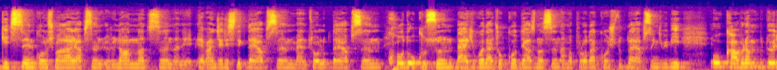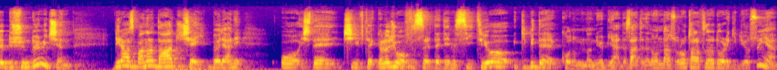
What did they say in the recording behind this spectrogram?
gitsin, konuşmalar yapsın, ürünü anlatsın, hani evangelistlik de yapsın, mentorluk da yapsın, kod okusun, belki o kadar çok kod yazmasın ama product koçluk da yapsın gibi bir o kavram öyle düşündüğüm için biraz bana daha şey böyle hani o işte Chief Technology Officer dediğimiz CTO gibi de konumlanıyor bir yerde. Zaten hani ondan sonra o taraflara doğru gidiyorsun ya.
